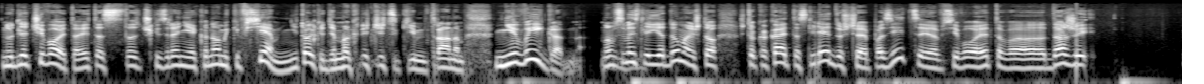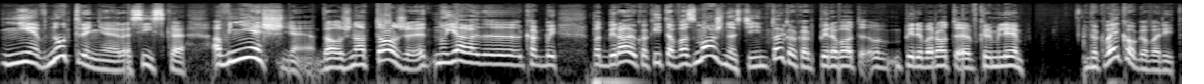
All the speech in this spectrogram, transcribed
Но для чего это? Это с точки зрения экономики всем, не только демократическим странам, невыгодно. Но в смысле, я думаю, что, что какая-то следующая позиция всего этого даже не внутренняя российская, а внешняя должна тоже. Ну, я э, как бы подбираю какие-то возможности, не только как переворот, э, переворот э, в Кремле как Вейко говорит,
